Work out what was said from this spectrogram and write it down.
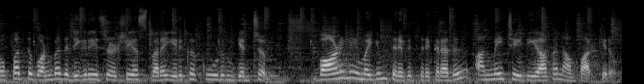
முப்பத்து ஒன்பது டிகிரி செல்சியஸ் வரை இருக்கக்கூடும் என்றும் வானிலை மையம் தெரிவித்திருக்கிறது. அண்மை செய்தியாக நாம் பார்க்கிறோம்.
